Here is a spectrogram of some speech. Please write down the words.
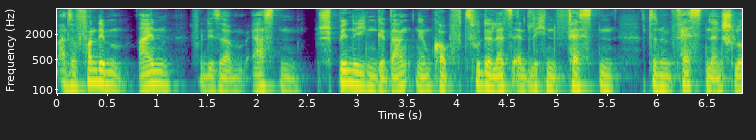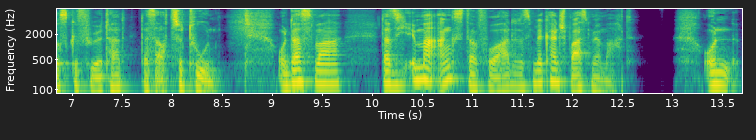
also von dem einen, von diesem ersten spinnigen Gedanken im Kopf zu der letztendlichen festen, zu einem festen Entschluss geführt hat, das auch zu tun. Und das war, dass ich immer Angst davor hatte, dass mir keinen Spaß mehr macht. Und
